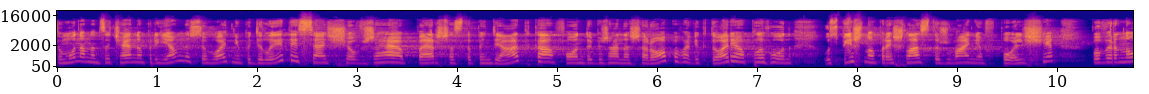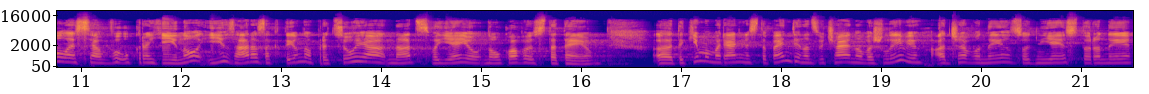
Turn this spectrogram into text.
Тому нам надзвичайно приємно сьогодні поділитися, що вже перша стипендіатка фонду Біжана Шаропова Вікторія Плегун успішно пройшла стажування в Польщі, повернулася в Україну і зараз активно працює над своєю науковою статтею. Е, Такі меморіальні стипендії надзвичайно важливі, адже вони з однієї сторони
